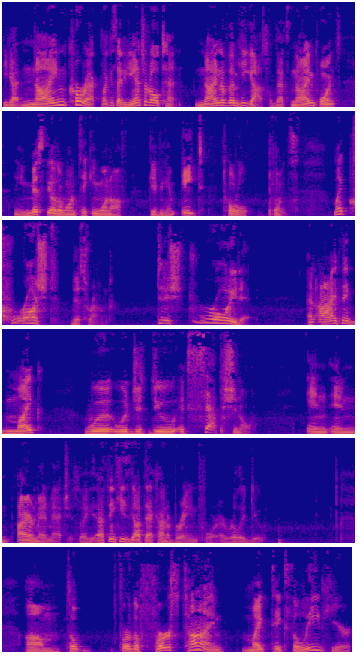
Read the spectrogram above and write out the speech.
He got nine correct. Like I said, he answered all ten. Nine of them he got, so that's nine points, and he missed the other one, taking one off giving him eight total points. Mike crushed this round, destroyed it, and I think Mike would would just do exceptional in in Iron Man matches. Like I think he's got that kind of brain for it. I really do. Um, so for the first time, Mike takes the lead here,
